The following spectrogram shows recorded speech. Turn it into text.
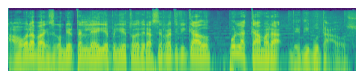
Ahora, para que se convierta en ley, el proyecto deberá ser ratificado por la Cámara de Diputados.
